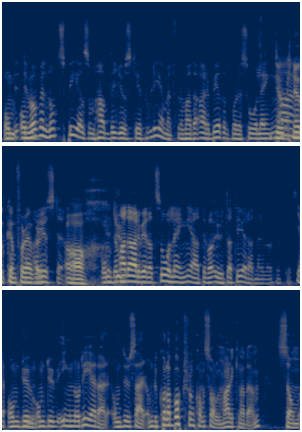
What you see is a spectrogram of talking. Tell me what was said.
om, Det, om, det var väl något spel som hade just det problemet, för de hade arbetat på det så länge. Duke Ja. Nukem Ja, Forever. just det. Åh. om De du, hade arbetat så länge att det var utdaterat när det väl släpptes. Ja. om, du, Mm. om du ignorerar, om du, så här, om du kollar bort från konsolmarknaden, som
